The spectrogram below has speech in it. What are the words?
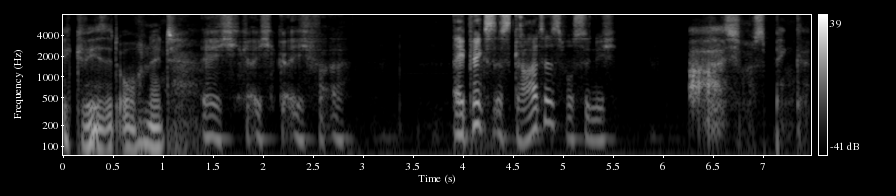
Ich weiß es auch nicht. Ich, ich, ich, äh, Apex ist gratis? Wusste ich nicht. Ah, ich muss pinkeln.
